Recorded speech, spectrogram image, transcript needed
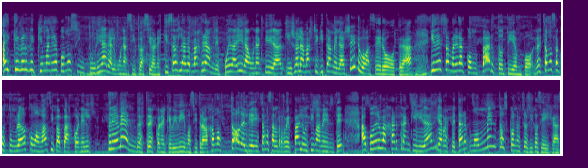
hay que ver de qué manera podemos cinturear algunas situaciones. Quizás la más grande pueda ir a una actividad y yo a la más chiquita me la llevo a hacer otra. Y de esa manera comparto tiempo. No estamos acostumbrados como mamás y papás con el tremendo estrés con el que vivimos y trabajamos todo el día y estamos al repalo últimamente, a poder bajar tranquilidad y a respetar momentos con nuestros hijos e hijas.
